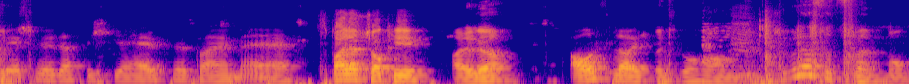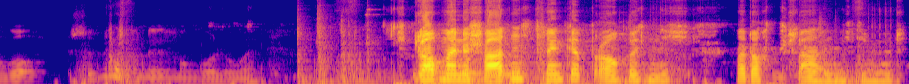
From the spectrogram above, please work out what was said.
wirklich, dass ich dir helfe beim äh, Spider-Jockey. Alter, Ausleuchten zu hauen. schon wieder so zwei Mongo. Schon wieder so eine Mongoloe. Ich glaube meine Schadenstränke brauche ich nicht. Na doch, klar nehme ich die mit.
